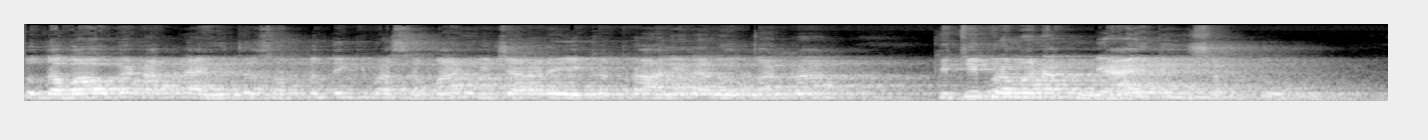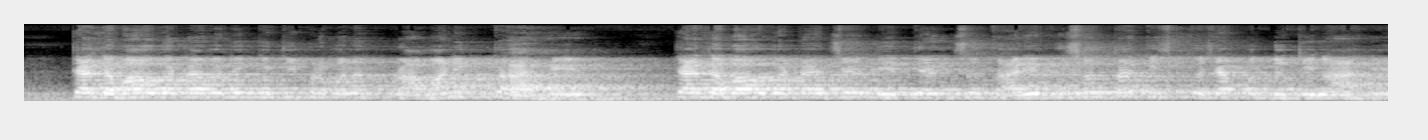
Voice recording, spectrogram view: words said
तो दबाव गट आपल्या हितसंबंधी किंवा समान विचाराने एकत्र आलेल्या लोकांना किती प्रमाणात न्याय देऊ शकतो? त्या दबाव गटामध्ये किती प्रमाणात प्रामाणिकता आहे त्या दबाव गटाच्या नेत्यांचं कार्यकुशलता किस कशा पद्धतीनं आहे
